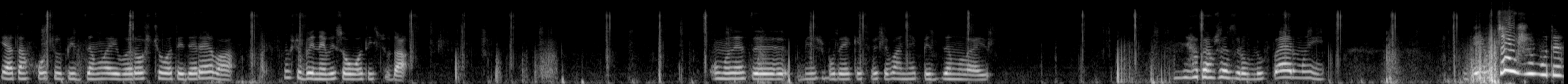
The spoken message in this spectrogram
Я там хочу під землею вирощувати дерева, ну, щоб не висовуватись сюди. У мене це більш буде якесь виживання під землею. Я там ще зроблю ферми. І це вже буде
